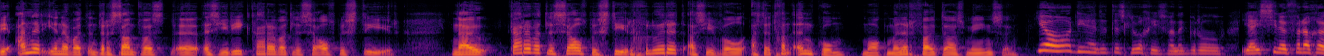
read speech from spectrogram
Die ander ene wat interessant was uh, is hierdie karre wat hulle self bestuur. Nou karre wat hulle self bestuur, glo dit as jy wil, as dit gaan inkom, maak minder foute as mense. Ja, nee, dit is logies want ek bedoel, jy sien 'n vinnige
